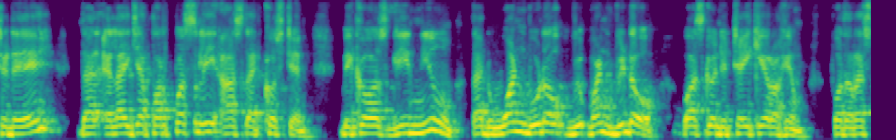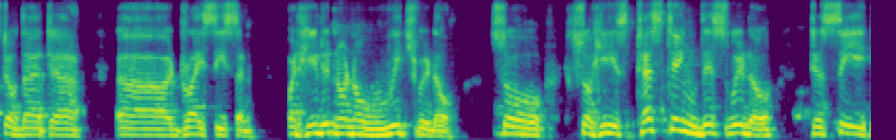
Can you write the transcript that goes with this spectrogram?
today that Elijah purposely asked that question because he knew that one widow, one widow was going to take care of him for the rest of that uh, uh, dry season. But he did not know which widow. So, so he is testing this widow to see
